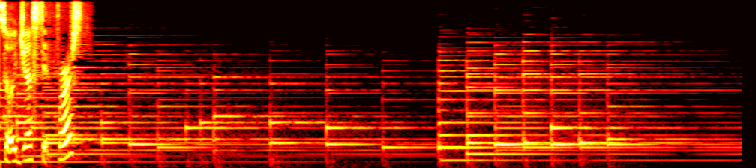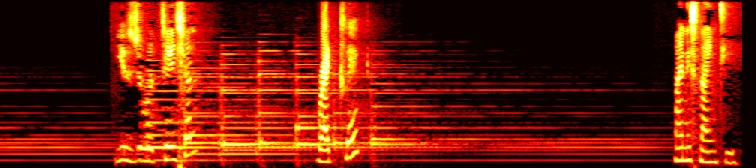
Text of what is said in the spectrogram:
So adjust it first. Use the rotation, right click, minus 90.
